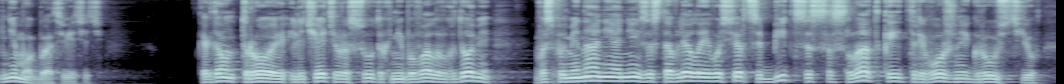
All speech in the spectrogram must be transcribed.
не мог бы ответить. Когда он трое или четверо суток не бывал в их доме, воспоминание о ней заставляло его сердце биться со сладкой тревожной грустью –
